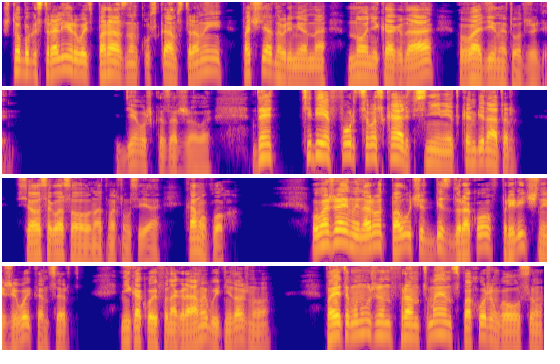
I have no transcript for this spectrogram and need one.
чтобы гастролировать по разным кускам страны почти одновременно, но никогда в один и тот же день. Девушка заржала. «Да тебе Фурцева скальп снимет, комбинатор!» «Все согласовано», — отмахнулся я. «Кому плохо?» «Уважаемый народ получит без дураков приличный живой концерт. Никакой фонограммы быть не должно. Поэтому нужен фронтмен с похожим голосом,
